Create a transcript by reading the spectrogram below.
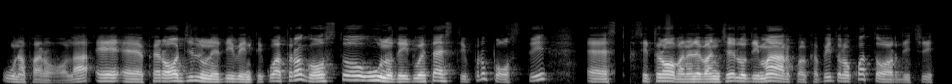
una parola. E eh, per oggi, lunedì 24 agosto, uno dei due testi proposti eh, si trova nell'Evangelo di Marco al capitolo 14,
